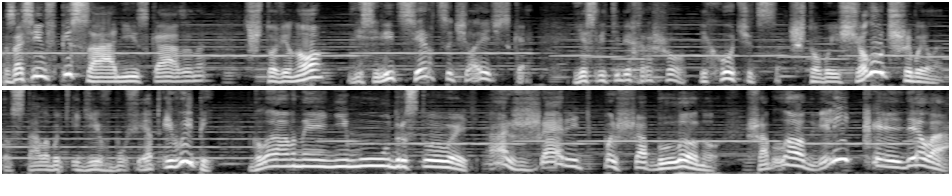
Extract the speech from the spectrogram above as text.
Засим в Писании сказано, что вино веселит сердце человеческое. Если тебе хорошо и хочется, чтобы еще лучше было, то, стало быть, иди в буфет и выпей. Главное не мудрствовать, а жарить по шаблону. Шаблон — великое дело.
